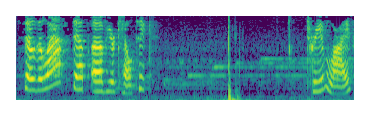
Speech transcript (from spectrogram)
So the last step of your Celtic tree of life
